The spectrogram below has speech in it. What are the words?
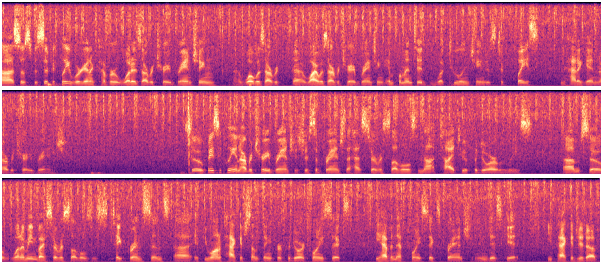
Uh, so specifically, we're going to cover what is arbitrary branching, uh, what was arbit- uh, why was arbitrary branching implemented, what tooling changes took place, and how to get an arbitrary branch. So basically, an arbitrary branch is just a branch that has service levels not tied to a Fedora release. Um, so what I mean by service levels is, take for instance, uh, if you want to package something for Fedora 26, you have an F26 branch in dist-git, you package it up,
